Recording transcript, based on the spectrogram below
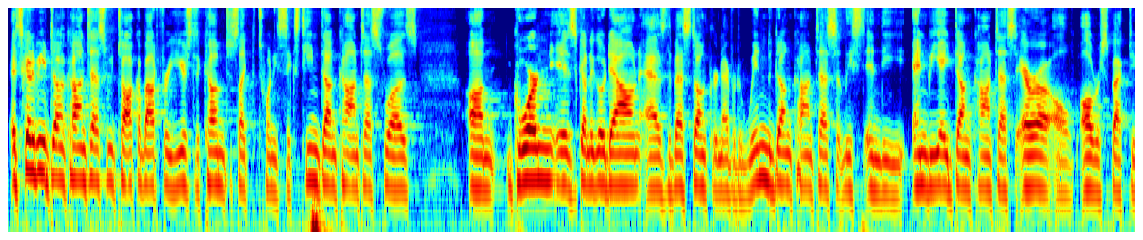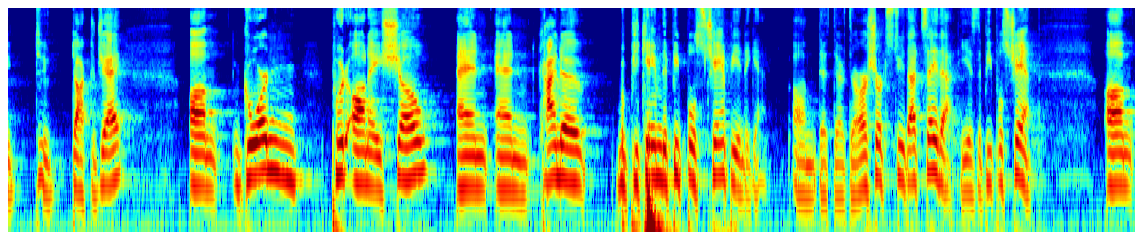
it's going to be a dunk contest we talk about for years to come, just like the 2016 dunk contest was. Um, Gordon is going to go down as the best dunker never to win the dunk contest, at least in the NBA dunk contest era. All, all respect to, to Dr. J. Um, Gordon put on a show and and kind of became the people's champion again. Um, there, there are shirts too that say that he is the people's champ. Um,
